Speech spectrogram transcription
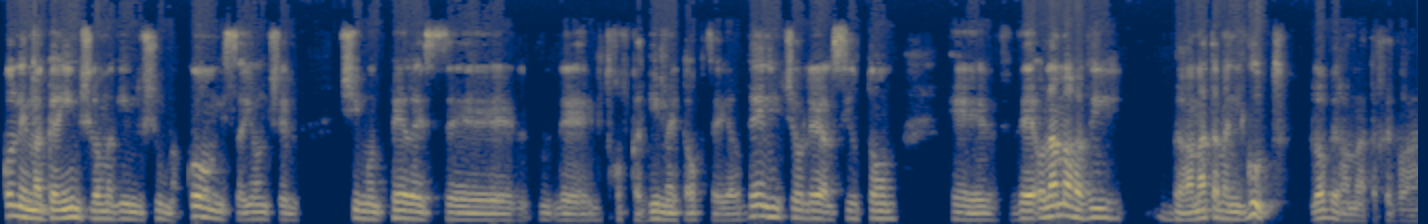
כל מיני מגעים שלא מגיעים לשום מקום, ניסיון של שמעון פרס לדחוף קדימה את האופציה הירדנית שעולה על סרטון, ועולם ערבי ברמת המנהיגות, לא ברמת החברה,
